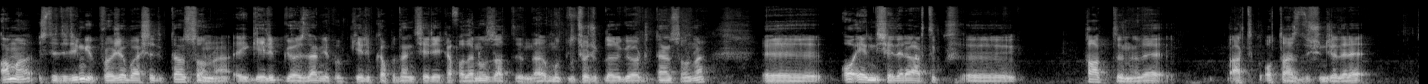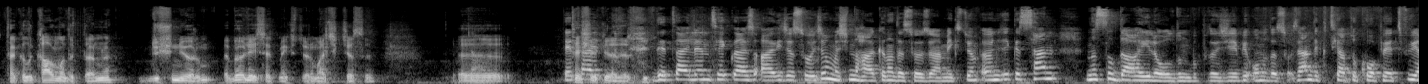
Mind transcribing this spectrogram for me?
ama işte dediğim gibi proje başladıktan sonra e, gelip gözlem yapıp gelip kapıdan içeriye kafalarını uzattığında mutlu çocukları gördükten sonra e, o endişeleri artık e, kalktığını ve artık o tarz düşüncelere takılı kalmadıklarını düşünüyorum ve böyle hissetmek istiyorum açıkçası. Ee, Detay, Teşekkür ederim. Detaylarını tekrar ayrıca soracağım ama şimdi Hakan'a da söz vermek istiyorum. Öncelikle sen nasıl dahil oldun bu projeye bir onu da sor. Sen de tiyatro kooperatifi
